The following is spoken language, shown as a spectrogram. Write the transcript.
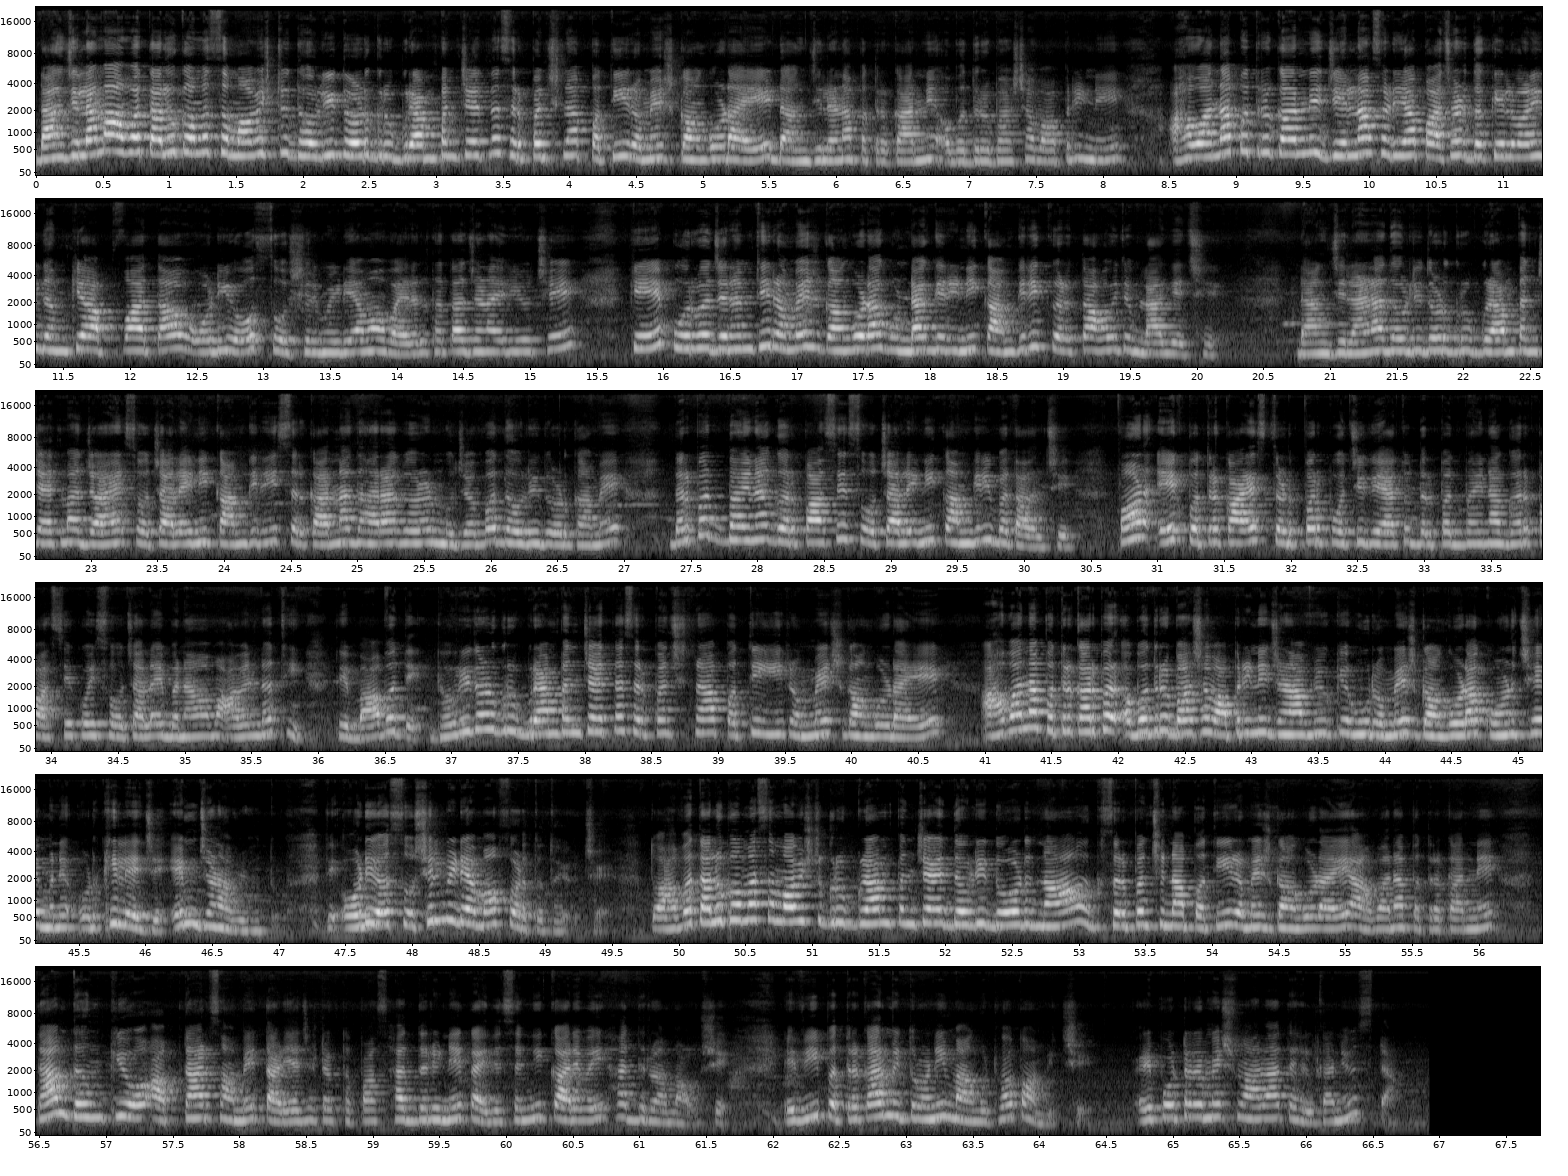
ડાંગ જિલ્લામાં આવા તાલુકામાં સમાવિષ્ટ ધૌલીદોડ ગ્રામ પંચાયતના સરપંચના પતિ રમેશ ગાંગોડાએ ડાંગ જિલ્લાના પત્રકારને અભદ્ર ભાષા વાપરીને આહવાના પત્રકારને જેલના સળિયા પાછળ ધકેલવાની ધમકી આપવાતા ઓડિયો સોશિયલ મીડિયામાં વાયરલ થતા જણાઈ રહ્યું છે કે પૂર્વજન્મથી રમેશ ગાંગોડા ગુંડાગીરીની કામગીરી કરતા હોય તેમ લાગે છે. ડાંગ જિલ્લાના ધૌલીદોડ ગ્રુપ ગ્રામ પંચાયતમાં જાહેર શૌચાલયની કામગીરી સરકારના ધારાધોરણ મુજબ ધૌલીદોડ ગામે દલપતભાઈના ઘર પાસે શૌચાલયની કામગીરી બતાવેલ છે. પણ એક પત્રકારે સ્થળ પર પહોંચી ગયા તો દલપતભાઈના ઘર પાસે કોઈ શૌચાલય બનાવવામાં આવેલ નથી. તે બાબતે ધૌલીદોડ ગ્રુપ ગ્રામ પંચાયતના સરપંચના પતિ રમેશ ગાંગોડાએ આહવાના પત્રકાર પર અભદ્ર ભાષા વાપરીને જણાવ્યું કે, હું રમેશ ગાંગોડા કોણ છે? મને ઓળખી લેજે, એમ જણાવ્યું હતું. તે ઓડિયો સોશિયલ મીડિયામાં ફરતો થયો છે. તો આહવા તાલુકામાં સમાવિષ્ટ ગ્રુપ ગ્રામ પંચાયત દવલી દોડના સરપંચના પતિ રમેશ ગાંગોડાએ આહવાના પત્રકારને ધામ ધમકીઓ આપનાર સામે તાળિયા ઝટક તપાસ હાથ ધરીને કાયદેસરની કાર્યવાહી હાથ ધરવામાં આવશે એવી પત્રકાર મિત્રોની માંગ ઉઠવા પામી છે. Reporter Ramesh Mala Tehelka news Dang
